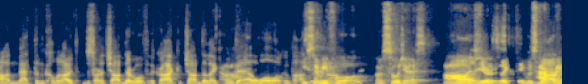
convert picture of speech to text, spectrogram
and met them coming out. and Just started chatting to everyone for the crack, chatting to like oh, the Ellen while walking past. You sent me a photo. I was so jealous. Oh, oh here, like it was mad.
